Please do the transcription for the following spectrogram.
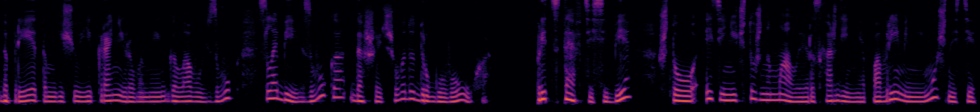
да при этом еще и экранированный головой звук, слабее звука, дошедшего до другого уха. Представьте себе, что эти ничтожно малые расхождения по времени и мощности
